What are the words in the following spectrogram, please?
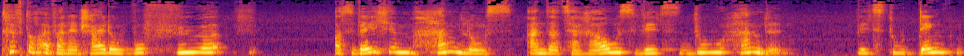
triff doch einfach eine Entscheidung, wofür aus welchem Handlungsansatz heraus willst du handeln? Willst du denken?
